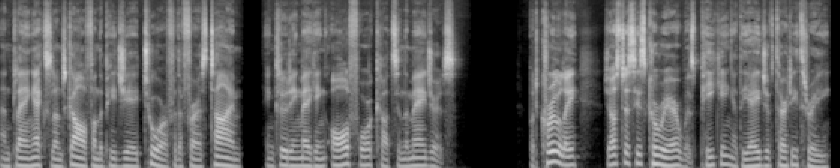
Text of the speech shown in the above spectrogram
and playing excellent golf on the PGA Tour for the first time, including making all four cuts in the majors. But cruelly, just as his career was peaking at the age of 33,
